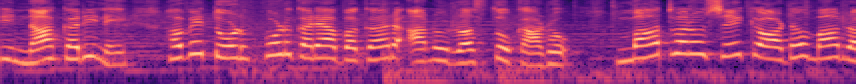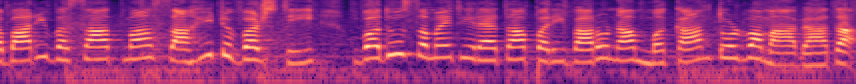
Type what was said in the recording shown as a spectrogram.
ના કરીને હવે તોડફોડ કર્યા વગર આનો રસ્તો કાઢો. મહત્વનું છે કે ઓઢવમાં રબારી વસાહતમાં સાહીઠ વર્ષથી વધુ સમયથી રહેતા પરિવારોના મકાન તોડવામાં આવ્યા હતા.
